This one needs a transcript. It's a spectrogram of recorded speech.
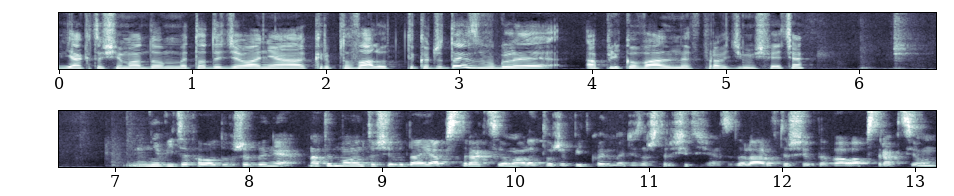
jak to się ma do metody działania kryptowalut, tylko czy to jest w ogóle aplikowalne w prawdziwym świecie? Nie widzę powodów, żeby nie. Na ten moment to się wydaje abstrakcją, ale to, że Bitcoin będzie za 40 tysięcy dolarów też się wydawało abstrakcją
